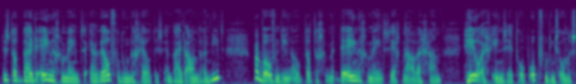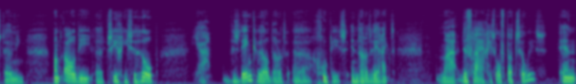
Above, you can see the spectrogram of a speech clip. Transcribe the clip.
Dus dat bij de ene gemeente er wel voldoende geld is en bij de andere niet. Maar bovendien ook dat de, de ene gemeente zegt... nou, wij gaan heel erg inzetten op opvoedingsondersteuning. Want al die uh, psychische hulp ja, we denken wel dat het eh, goed is en dat het werkt. Maar de vraag is of dat zo is. En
